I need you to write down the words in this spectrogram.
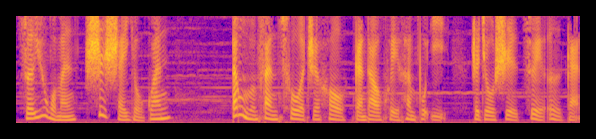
则与我们是谁有关。当我们犯错之后感到悔恨不已，这就是罪恶感。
